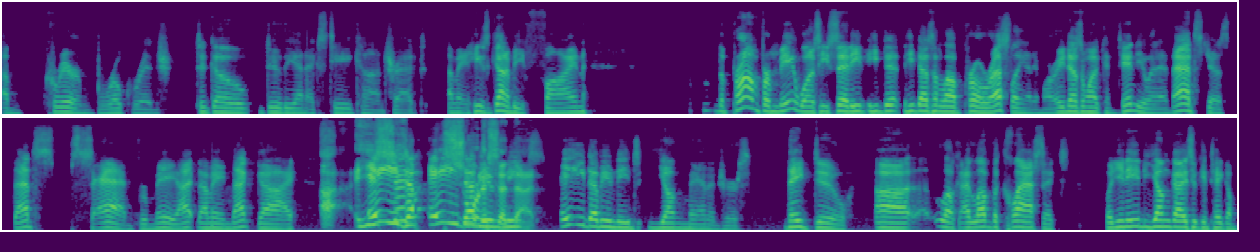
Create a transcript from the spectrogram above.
a career in brokerage to go do the NXT contract. I mean, he's gonna be fine. The problem for me was he said he he did he doesn't love pro wrestling anymore. He doesn't want to continue in it. That's just that's sad for me. I I mean that guy. Uh, he AEW, said, AEW sort of said needs, that. AEW needs young managers. They do. Uh, look, I love the classics, but you need young guys who can take a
